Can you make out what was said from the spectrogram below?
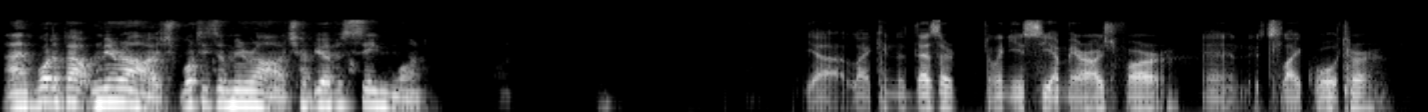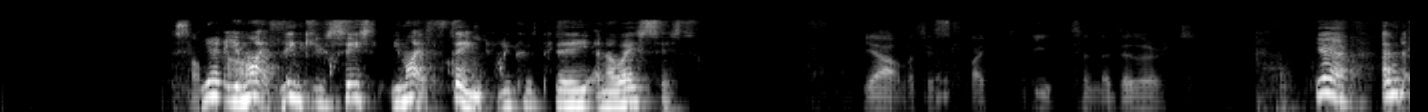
And what about mirage? What is a mirage? Have you ever seen one? Yeah, like in the desert when you see a mirage far and it's like water. Yeah, you might think you see. You might think you could see an oasis. Yeah, but it's like heat in the desert. Yeah, and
